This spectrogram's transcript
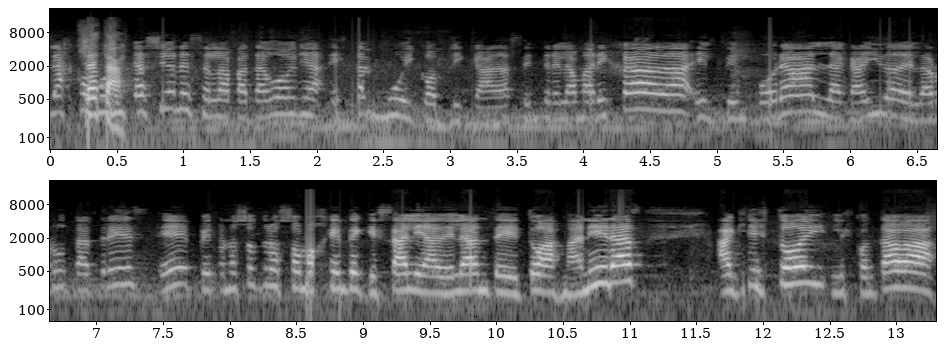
Las está. comunicaciones en la Patagonia están muy complicadas, entre la marejada, el temporal, la caída de la ruta 3, ¿eh? pero nosotros somos gente que sale adelante de todas maneras. Aquí estoy, les contaba,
